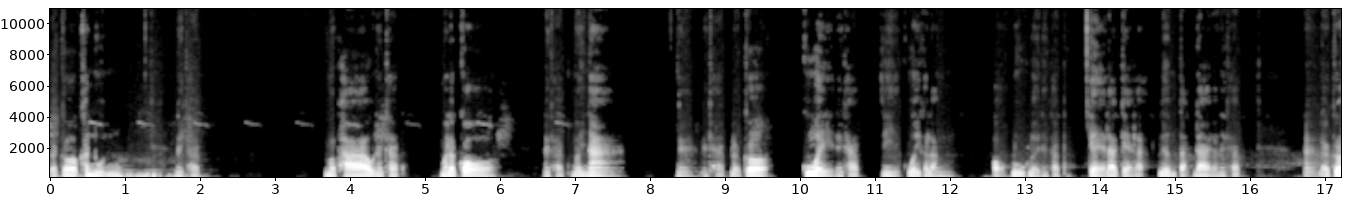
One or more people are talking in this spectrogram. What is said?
แล้วก็ขนุนนะครับ มะพร้าวนะครับ มะละกอนะครับ น้อยหนาอ่านะครับ แล้วก็กล้วยนะครับ นี่กล้วยกำลังออกลูกเลยนะครับ แก่แล้วแก่ล้วเริ่มตัดได้แล้วนะครับอ่าแล้วก็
